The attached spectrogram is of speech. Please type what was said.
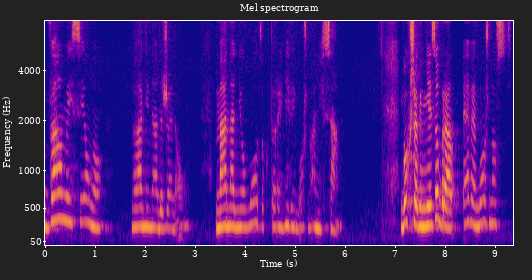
veľmi silno vládne nad ženou. Má nad ňou moc, o ktorej nevie možno ani sám. Boh však nezobral Eve možnosť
